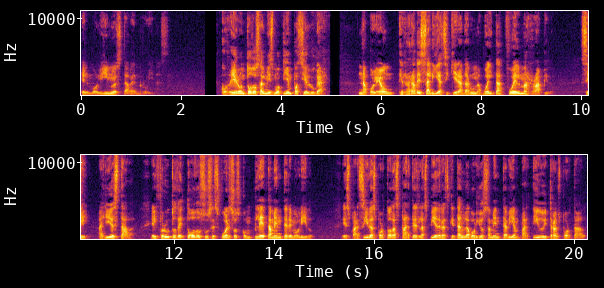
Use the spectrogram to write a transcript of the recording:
El molino estaba en ruinas. Corrieron todos al mismo tiempo hacia el lugar. Napoleón, que rara vez salía siquiera a dar una vuelta, fue el más rápido. Sí, allí estaba, el fruto de todos sus esfuerzos completamente demolido. Esparcidas por todas partes las piedras que tan laboriosamente habían partido y transportado.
